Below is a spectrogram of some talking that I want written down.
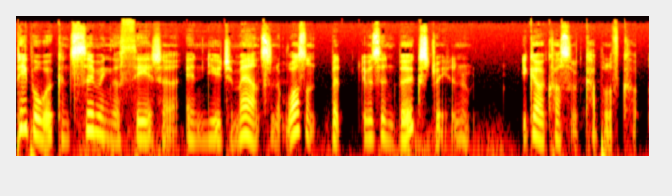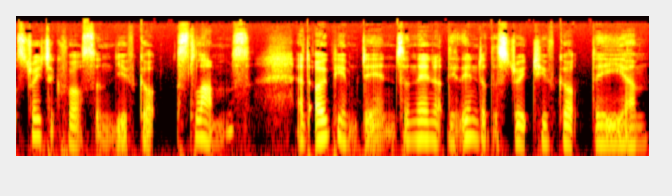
people were consuming the theatre in huge amounts, and it wasn't, but it was in Bourke Street, and you go across a couple of co- streets across, and you've got slums and opium dens, and then at the end of the street you've got the um,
